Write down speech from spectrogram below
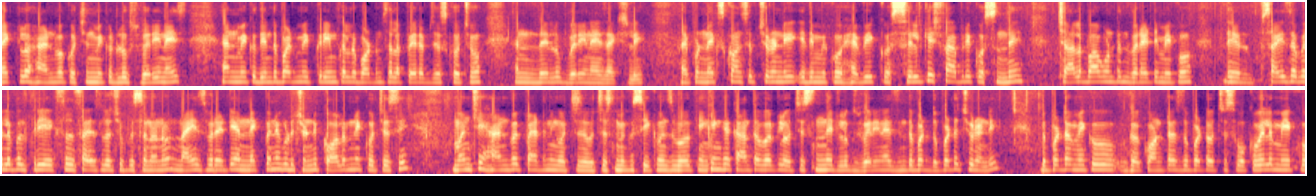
నెక్లో హ్యాండ్ వర్క్ వచ్చింది. మీకు లుక్స్ వెరీ నైస్ అండ్ మీకు దీంతో పాటు మీకు క్రీమ్ కలర్ బాటమ్స్ అలా పేరప్ చేసుకోవచ్చు. And they look very nice actually ఇప్పుడు నెక్స్ట్ కాన్సెప్ట్ చూడండి. ఇది మీకు హెవీ సిల్కిష్ ఫ్యాబ్రిక్ వస్తుంది. చాలా బాగుంటుంది వెరైటీ మీకు. సైజ్ అవైలబుల్ త్రీ ఎక్స్ఎల్ సైజ్లో చూపిస్తున్నాను. నైస్ వెరైటీ అండ్ నెక్ పైన కూడా చూడండి కాలర్ నెక్ వచ్చేసి మంచి హ్యాండ్ వర్క్ ప్యాటర్నింగ్ వచ్చేసి వచ్చేస్తుంది మీకు సీక్వెన్స్ వర్క్ ఇంకా కాంతా వర్క్లో వచ్చేస్తుంది ఇట్ లుక్స్ వెరీ నైస్ దీంతో పాటు దుపట్టా చూడండి. దుపట్టా మీకు కాంట్రాస్ట్ దుపట్టా వచ్చేసి ఒకవేళ మీకు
